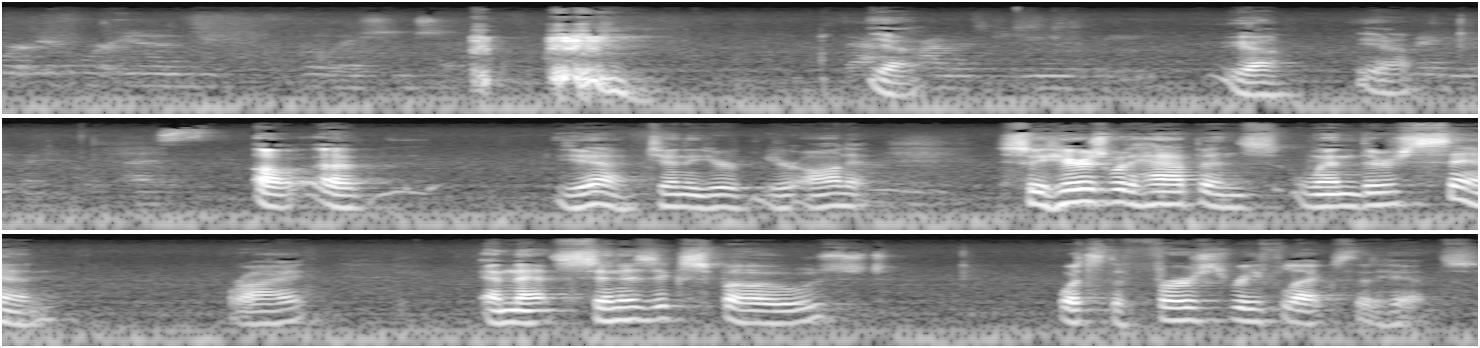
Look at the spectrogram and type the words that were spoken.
we're, if we're in relationship, that Yeah. kind of community, Yeah. Yeah. maybe it us. Oh, uh, yeah, Jenny, you're you're on it. So here's what happens when there's sin, right? And that sin is exposed. What's the first reflex that hits?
